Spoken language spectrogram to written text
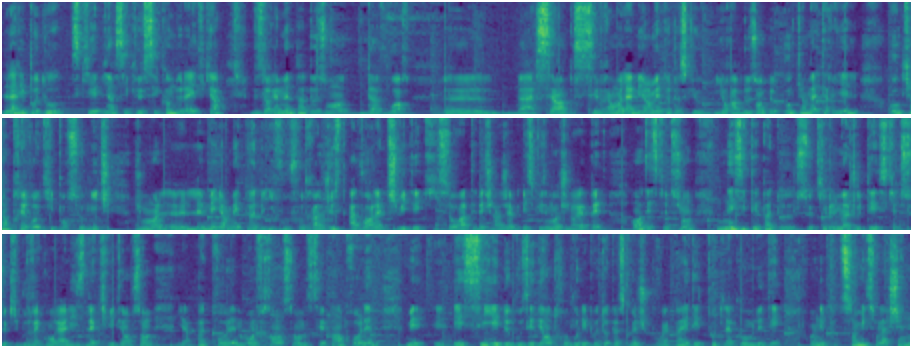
Là les poteaux, ce qui est bien c'est que c'est comme de l'AFK, vous n'aurez même pas besoin d'avoir... Euh, bah, c'est vraiment la meilleure méthode parce qu'il y aura besoin de aucun matériel, aucun prérequis pour ce glitch, du moins les meilleures méthodes, il vous faudra juste avoir l'activité qui sera téléchargeable, excusez-moi je le répète, en description. N'hésitez pas de ceux qui veulent m'ajouter, ceux qui voudraient qu'on réalise l'activité ensemble, il n'y a pas de problème, on le fera ensemble, c'est pas un problème, mais essayez de vous aider entre vous les potos parce que je pourrais pas aider toute la communauté, on est plus de 100 000 sur la chaîne,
